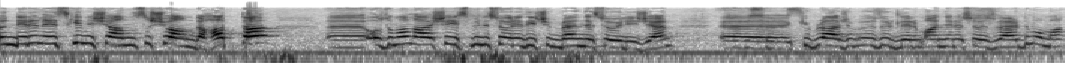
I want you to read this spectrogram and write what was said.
Önder'in eski nişanlısı şu anda. Hatta e, o zaman Ayşe ismini söylediği için ben de söyleyeceğim. E, Kübra'cığım özür dilerim annene söz verdim ama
